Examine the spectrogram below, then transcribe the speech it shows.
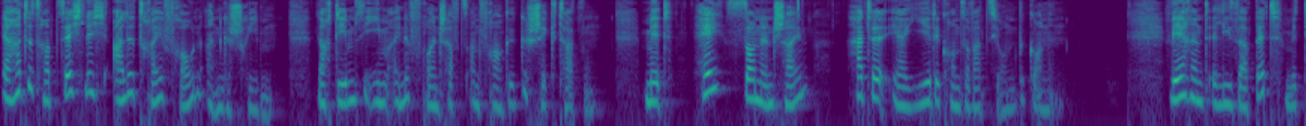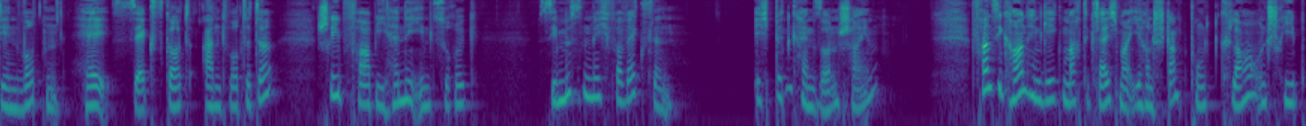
Er hatte tatsächlich alle drei Frauen angeschrieben, nachdem sie ihm eine Freundschaftsanfrage geschickt hatten. Mit Hey Sonnenschein hatte er jede Konservation begonnen. Während Elisabeth mit den Worten Hey Sexgott antwortete, schrieb Fabi Henne ihm zurück Sie müssen mich verwechseln. Ich bin kein Sonnenschein. Franzi Kahn hingegen machte gleich mal ihren Standpunkt klar und schrieb,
